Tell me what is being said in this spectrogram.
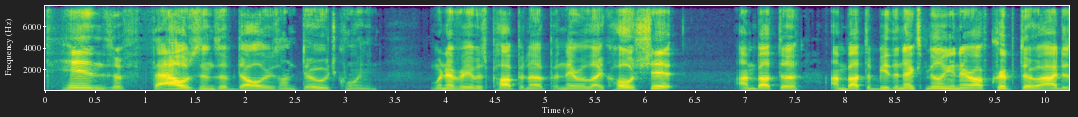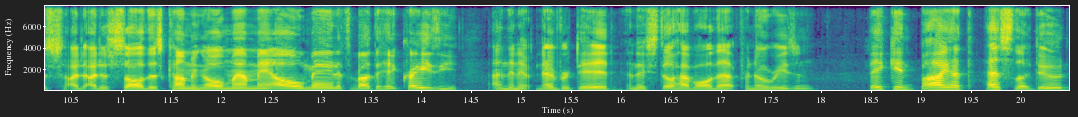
tens of thousands of dollars on Dogecoin whenever it was popping up and they were like, "Oh shit, I'm about to I'm about to be the next millionaire off crypto. I just I, I just saw this coming. Oh man, man, oh man, it's about to hit crazy. And then it never did, and they still have all that for no reason. They can buy a Tesla, dude.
